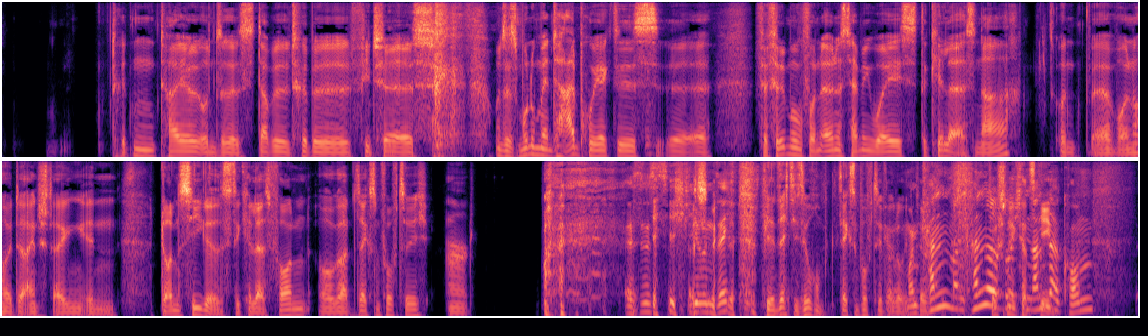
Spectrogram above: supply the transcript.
dritten Teil unseres Double, Triple Features, unseres Monumentalprojektes äh, Verfilmung von Ernest Hemingways The Killers nach und äh, wollen heute einsteigen in Don Siegels The Killers von, oh Gott, 56. Es ist 64. 64, so rum. 56 war, glaube ich. Man kann, man kann da so durcheinander kommen.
